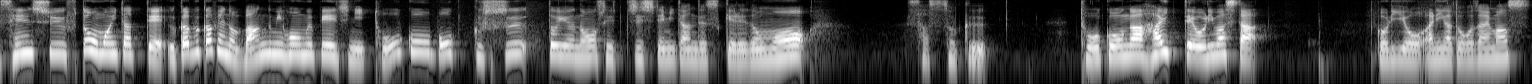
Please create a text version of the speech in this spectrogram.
先週ふと思い立って浮かぶカフェの番組ホームページに投稿ボックスというのを設置してみたんですけれども早速投稿が入っておりました。ご利用ありがとうございます。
